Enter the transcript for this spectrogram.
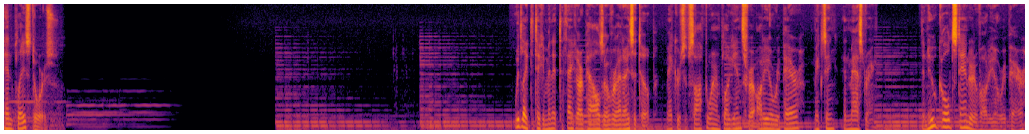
and play stores. We'd like to take a minute to thank our pals over at iZotope, makers of software and plugins for audio repair, mixing, and mastering. The new gold standard of audio repair,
